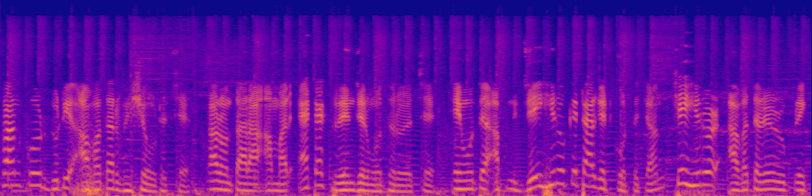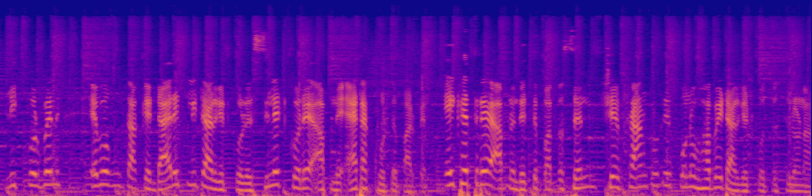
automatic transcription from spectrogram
ফ্রানকোর দুটি আভাতার ভেসে উঠেছে। কারণ তারা আমার অ্যাটাক রেঞ্জের মধ্যে রয়েছে। এই মুহূর্তে আপনি যেই হিরোকে টার্গেট করতে চান, সেই হিরোর আভাতারের উপরে ক্লিক করবেন। এবং তাকে ডাইরেক্টলি টার্গেট করে সিলেক্ট করে আপনি অ্যাটাক করতে পারবেন। এই ক্ষেত্রে আপনি দেখতে পাচ্ছেন, সে ফ্রান্কোকে কোনোভাবেই টার্গেট করতেছিল না।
